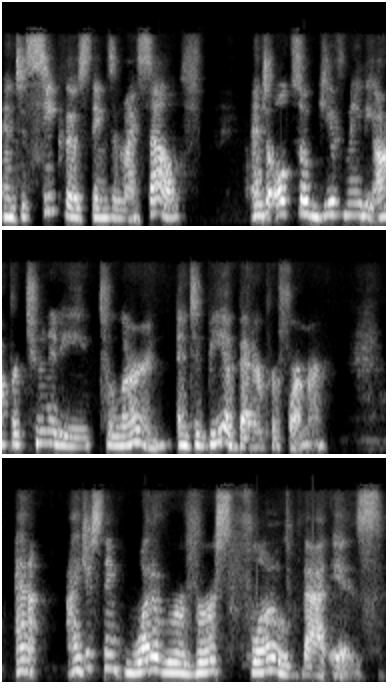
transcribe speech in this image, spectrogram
and to seek those things in myself and to also give me the opportunity to learn and to be a better performer. And I just think what a reverse flow that is,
